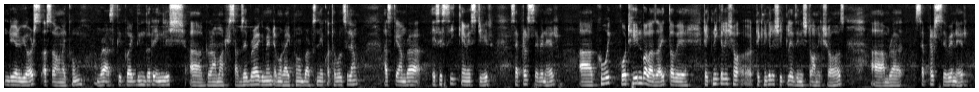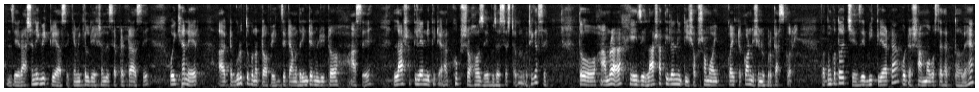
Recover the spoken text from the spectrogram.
Dear viewers আসসালামু আলাইকুম। আমরা আজকে কয়েকদিন ধরে ইংলিশ গ্রামার সাবজেক্ট আর্গুমেন্ট এবং রাইট ফর্ম বার্কস নিয়ে কথা বলছিলাম। আজকে আমরা এসএসসি কেমিস্ট্রির চ্যাপ্টার সেভেনের খুবই কঠিন বলা যায়, তবে টেকনিক্যালি টেকনিক্যালি শিখলে জিনিসটা অনেক সহজ। আমরা চ্যাপ্টার সেভেনের যে রাসায়নিক বিক্রিয়া আছে কেমিক্যাল রিয়াকশন যে চ্যাপ্টারটা আছে, ওইখানের একটা গুরুত্বপূর্ণ টপিক যেটা আমাদের ইন্টারমিডিয়েটও আছে লাশ হাতিলের নীতিটা খুব সহজে বোঝার চেষ্টা করব, ঠিক আছে? তো আমরা এই যে লাশ হাতিলের নীতি সবসময় কয়েকটা কন্ডিশনের উপর কাজ করে। প্রথম কথা হচ্ছে যে বিক্রিয়াটা ওটা সাম্য অবস্থায় থাকতে হবে হ্যাঁ?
